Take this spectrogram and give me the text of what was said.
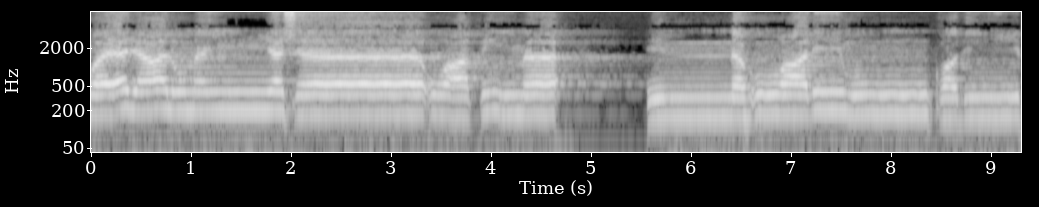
ويجعل من يشاء عقيما إنه عليم قدير۔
